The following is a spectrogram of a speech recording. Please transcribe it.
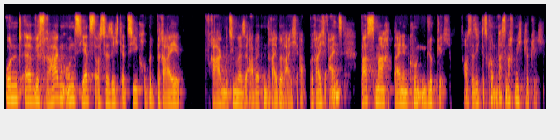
Und äh, wir fragen uns jetzt aus der Sicht der Zielgruppe drei Fragen beziehungsweise arbeiten drei Bereiche ab. Bereich eins: was macht deinen Kunden glücklich? Aus der Sicht des Kunden, was macht mich glücklich?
